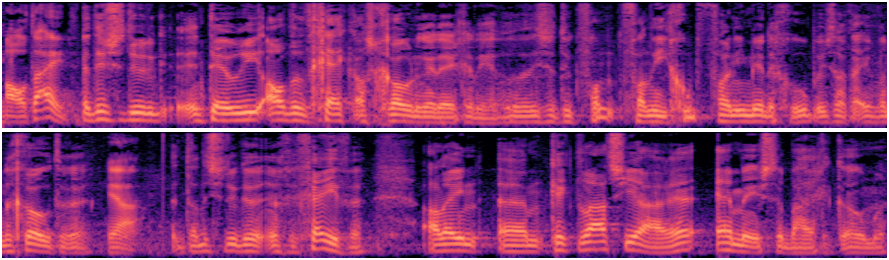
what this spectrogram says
altijd. Het is natuurlijk in theorie altijd gek als Groningen degradeert. Want dat is natuurlijk van, van die groep, van die middengroep, is dat een van de grotere. Ja. Dat is natuurlijk een, een gegeven. Alleen, ehm, kijk, de laatste jaren, Emmen is erbij gekomen.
